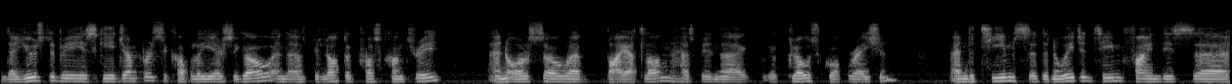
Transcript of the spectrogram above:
There used to be ski jumpers a couple of years ago, and there has been a lot of cross country, and also uh, biathlon has been a, a, close cooperation. And the teams, uh, the Norwegian team, find this uh,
